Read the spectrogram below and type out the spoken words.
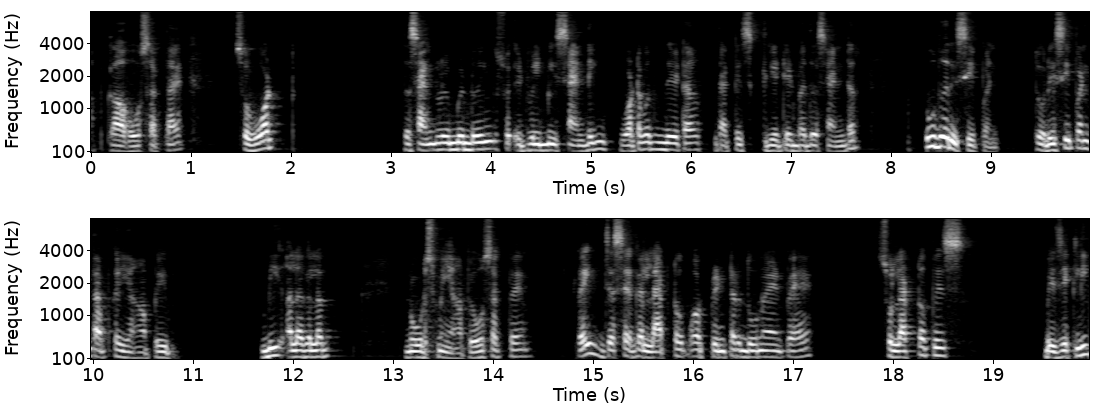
आपका हो सकता है। So what the sender will be doing so it will be sending whatever the data that is created by the sender to the recipient. तो रिसिपेंट आपका यहाँ पे भी अलग अलग नोड्स में यहाँ पे हो सकते हैं राइट right? जैसे अगर लैपटॉप और प्रिंटर दोनों एंड पे है so laptop is basically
